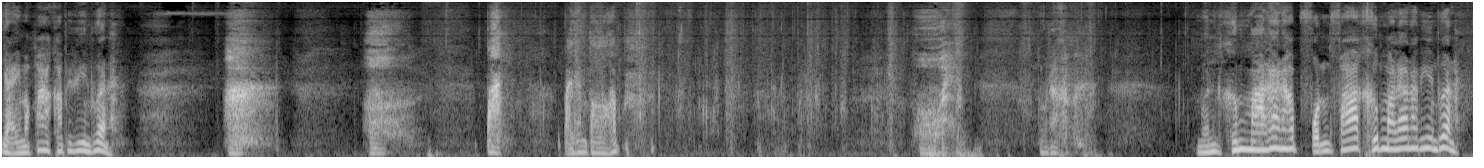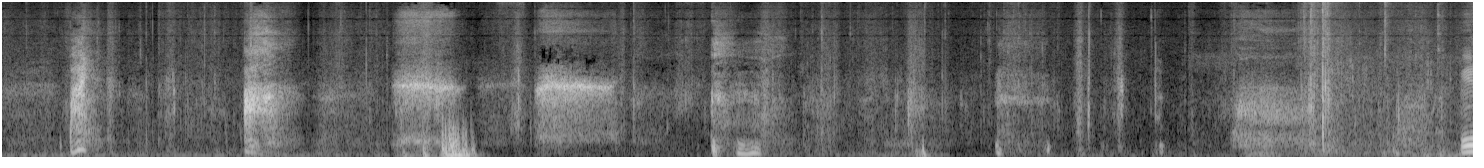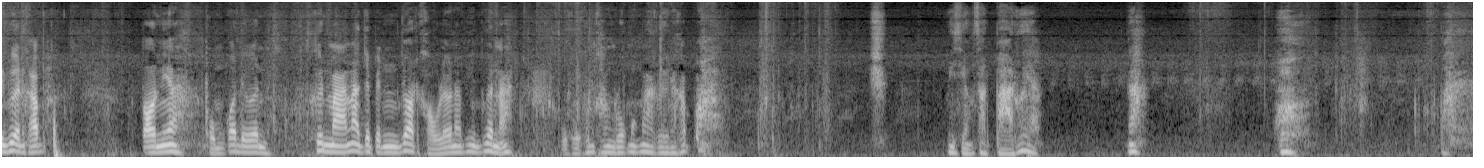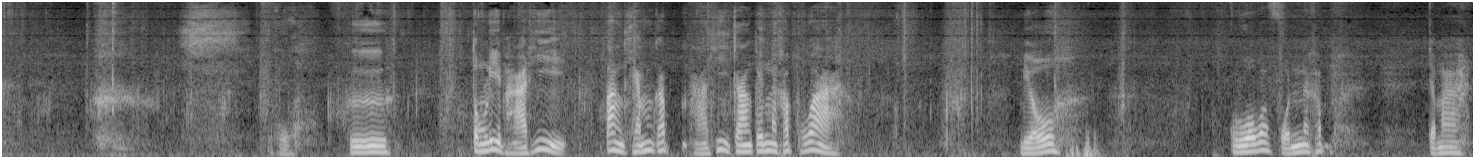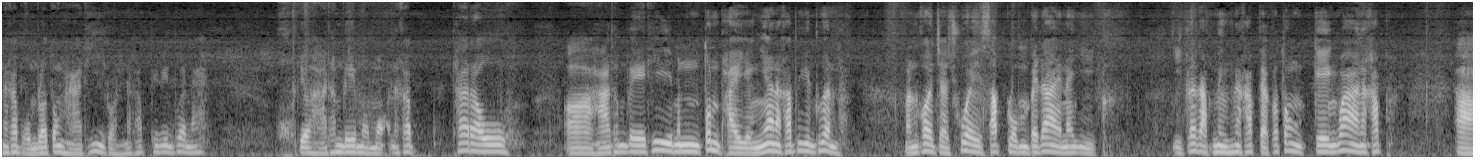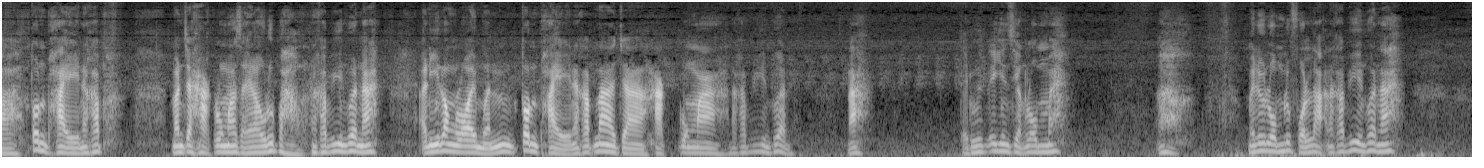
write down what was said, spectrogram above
ใหญ่มากๆครับพี่เพื่อนๆ ไป ไปกันต่อครับ โอ้ย ดูนะครับ เหมือนคึมมาแล้วนะครับ ฝนฟ้าคึมมาแล้วนะพี่เพื่อนๆไปอ่าพี่เพื่อนครับ ตอนเนี้ยผมก็เดินขึ้นมาน่าจะเป็นยอดเขาแล้วนะพี่เพื่อนนะ โอ้โหค่อนข้างรกมาก ๆ เลยนะครับ มีเสียงสัตว์ป่าด้วยอะนะโอ้โอ้โหคือต้องรีบหาที่ตั้งแคมป์ครับ หาที่กางเต็นท์นะครับ เพราะว่า เดี๋ยว กลัวว่าฝนนะครับ จะมานะครับ ผมเราต้องหาที่ก่อนนะครับ พี่เพื่อนนะเดี๋ยวหาทำเลเหมาะๆนะครับ ถ้าเรา หาทำเลที่มันต้นไผ่อย่างเงี้ยนะครับ พี่เพื่อนๆมันก็จะช่วยซับลมไปได้ในอีกอีกระดับหนึ่งนะครับ แต่ก็ต้องเกรงว่านะครับต้นไผ่นะครับ มันจะหักลงมาใส่เราหรือเปล่านะครับ พี่เพื่อนๆนะอันนี้ร่องรอยเหมือนต้นไผ่นะครับ น่าจะหักลงมานะครับ พี่เพื่อนๆนะ แต่ดูได้ยินเสียงลมไหมไม่รู้ลมหรือฝนละนะครับ พี่เพื่อนๆนะ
